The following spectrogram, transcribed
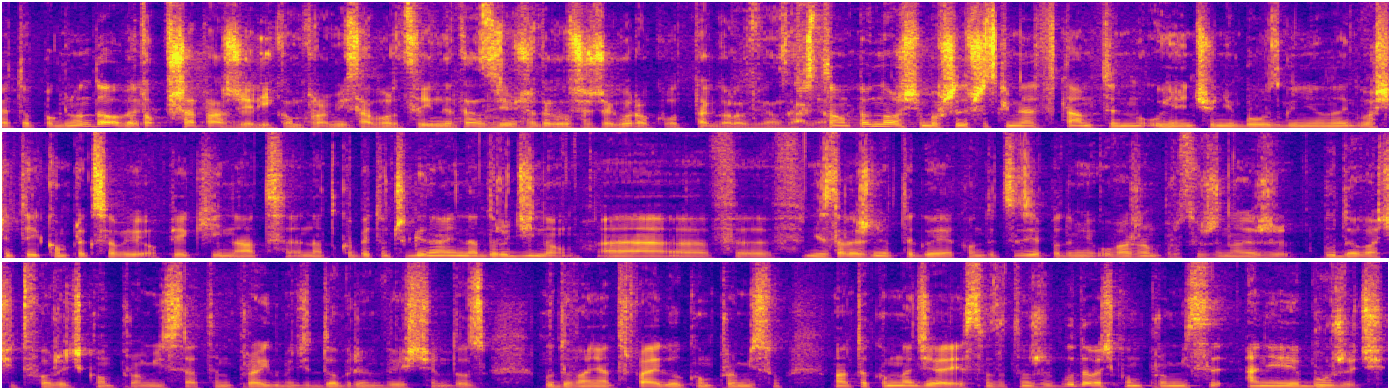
światopoglądowych. to przepaść dzieli kompromis aborcyjny, ten z 93 roku od tego rozwiązania. Z całą pewnością, bo przede wszystkim nawet w tamtym ujęciu nie było uwzględnionego właśnie tej kompleksowej opieki nad, nad kobietą, czy generalnie nad rodziną. E, w, w, niezależnie od tego, jaką decyzję podejmie, uważam po prostu, że należy budować i tworzyć kompromisy, a ten projekt będzie dobrym wyjściem do zbudowania trwałego kompromisu. Mam taką nadzieję. Jestem za tym, żeby budować kompromisy, a nie je burzyć.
